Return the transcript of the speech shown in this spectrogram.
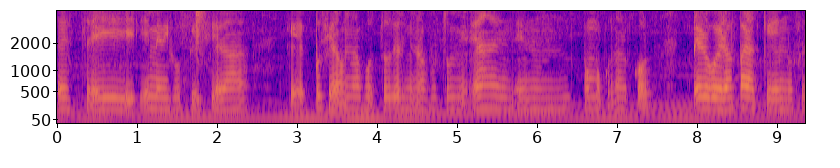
Este, y, me dijo que hiciera, que pusiera una foto de él y una foto mía en, en un pomo con alcohol, pero era para que no se,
